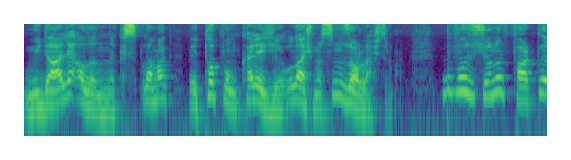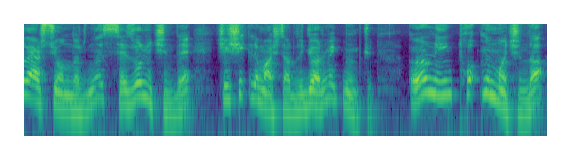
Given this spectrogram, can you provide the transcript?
müdahale alanını kısıtlamak ve topun kaleciye ulaşmasını zorlaştırmak. Bu pozisyonun farklı versiyonlarını sezon içinde çeşitli maçlarda görmek mümkün. Örneğin Tottenham maçında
